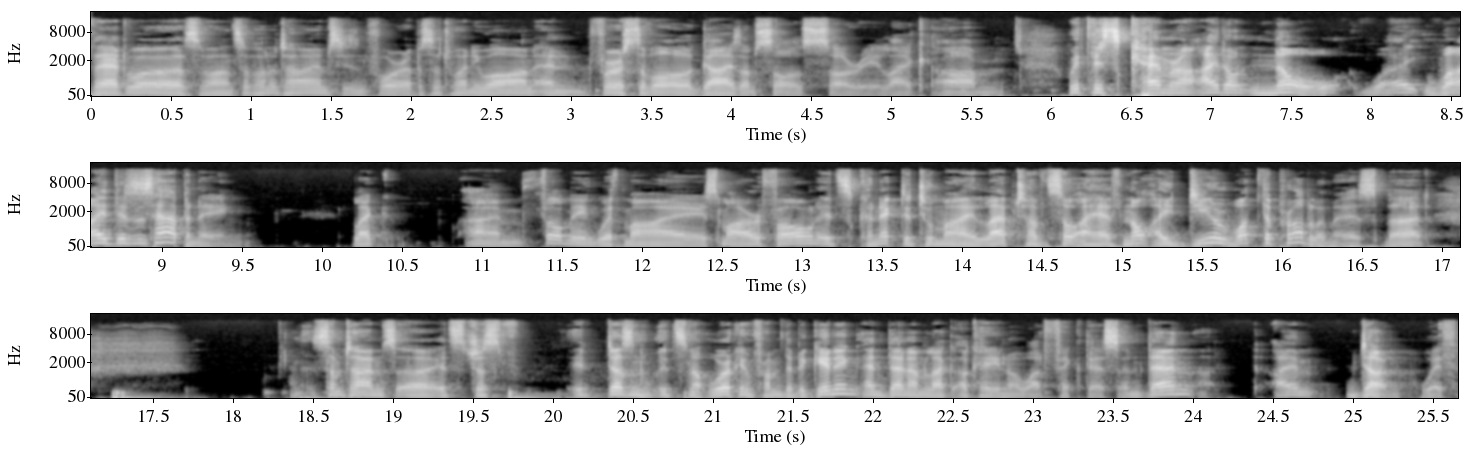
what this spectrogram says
that was Once Upon a Time, Season 4, Episode 21. And first of all, guys, I'm so sorry. Like, um, with this camera, I don't know why why this is happening. Like, I'm filming with my smartphone, it's connected to my laptop, so I have no idea what the problem is, but sometimes uh, it's just it doesn't it's not working from the beginning and then i'm like okay you know what fix this. And then i'm done with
